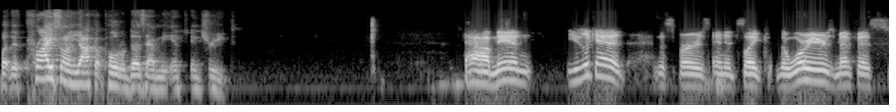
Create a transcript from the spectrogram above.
but the price on Jakob Poeltl does have me in- intrigued. Ah, man, you look at the Spurs, and it's like the Warriors, Memphis,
